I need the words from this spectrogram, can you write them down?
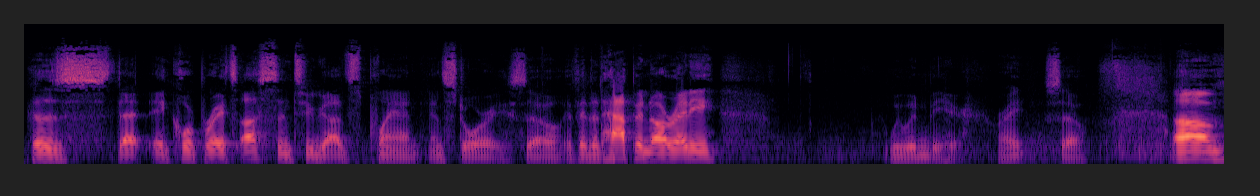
because that incorporates us into God's plan and story. So if it had happened already, we wouldn't be here, right? So, um,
